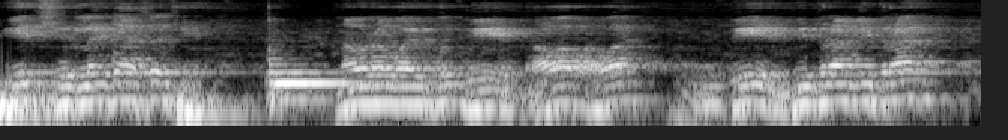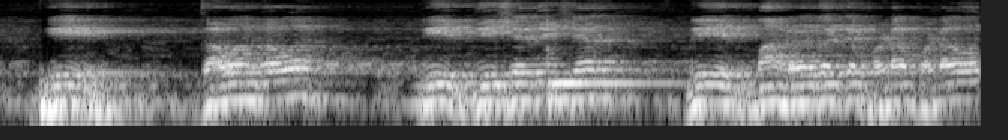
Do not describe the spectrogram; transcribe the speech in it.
भेद शिरला की असंच आहे. नवरा बायको भेद भावा भावा भेद मित्रा मित्रात भेद गावा गावात भेद देशा देशात भेद महाराजाच्या फडा फडावर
